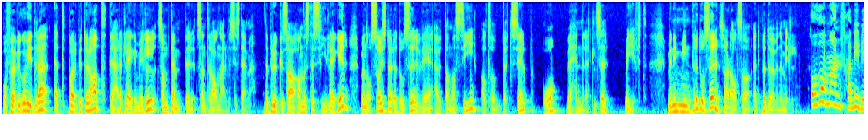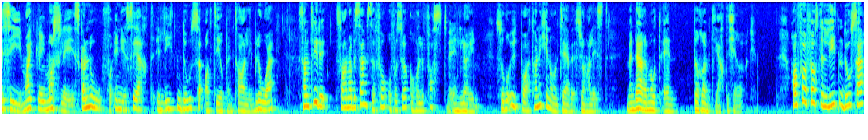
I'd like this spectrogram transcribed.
Og før vi går videre, et barbiturat det er et legemiddel som demper sentralnervesystemet. Det brukes av anestesileger, men også i større doser ved eutanasi, altså dødshjelp, og ved henrettelser med gift. Men i mindre doser så er det altså et bedøvende middel. Og vår mann fra BBC, Michael Mosley, skal nå få injisert en liten dose av tiopental i blodet. Samtidig så han har bestemt seg for å forsøke å holde fast ved en løgn som går ut på at han ikke er noen TV-journalist men derimot en berømt hjertekirurg. Han får først en liten dose,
